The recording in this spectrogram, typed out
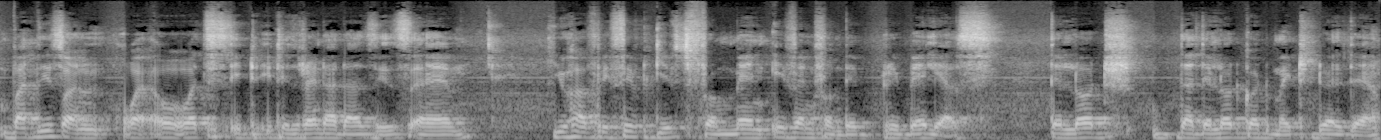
but this one what what's it, it is rendered as is um, you have received gifts from men, even from the rebellious. The Lord that the Lord God might dwell there.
